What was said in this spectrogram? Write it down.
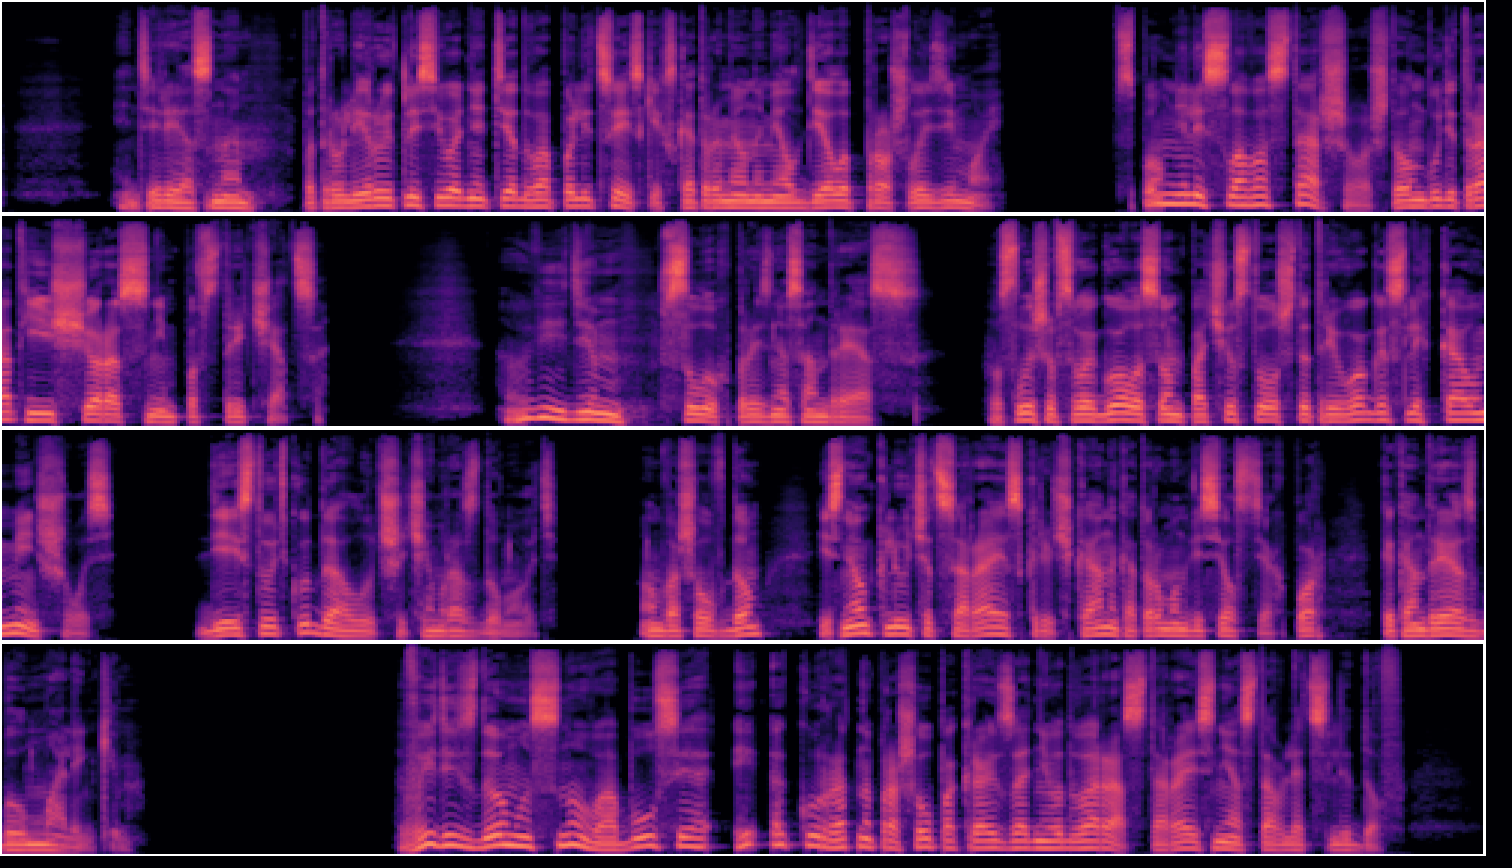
Интересно, патрулируют ли сегодня те два полицейских, с которыми он имел дело прошлой зимой? Вспомнились слова старшего, что он будет рад еще раз с ним повстречаться. «Увидим», — вслух произнес Андреас. Услышав свой голос, он почувствовал, что тревога слегка уменьшилась. Действовать куда лучше, чем раздумывать. Он вошел в дом и снял ключ от сарая с крючка, на котором он висел с тех пор, как Андреас был маленьким. Выйдя из дома, снова обулся и аккуратно прошел по краю заднего двора, стараясь не оставлять следов.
